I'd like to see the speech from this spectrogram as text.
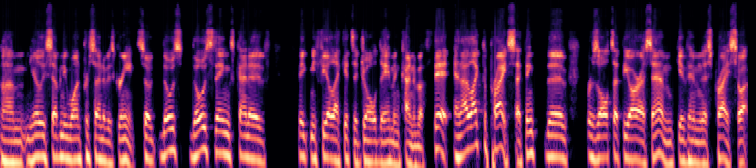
um, nearly seventy one percent of his greens. So those those things kind of make me feel like it's a Joel Dahmen kind of a fit. And I like the price. I think the results at the RSM give him this price. So I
